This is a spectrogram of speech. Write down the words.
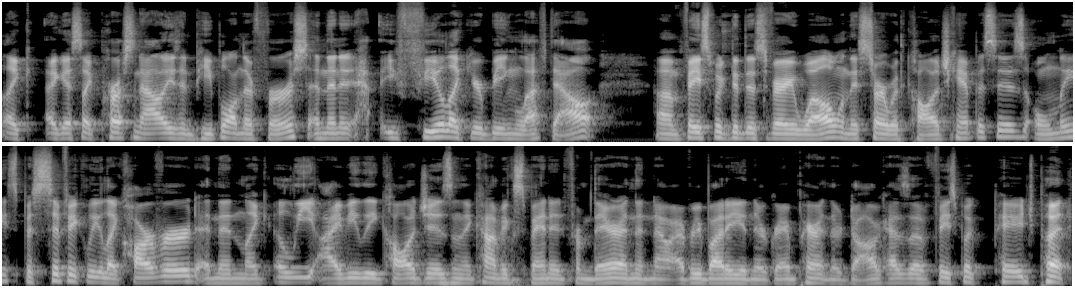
like I guess like personalities and people on there first, and then it, you feel like you're being left out. Um, Facebook did this very well when they started with college campuses only, specifically like Harvard and then like elite Ivy League colleges, and they kind of expanded from there. And then now everybody and their grandparent and their dog has a Facebook page. But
